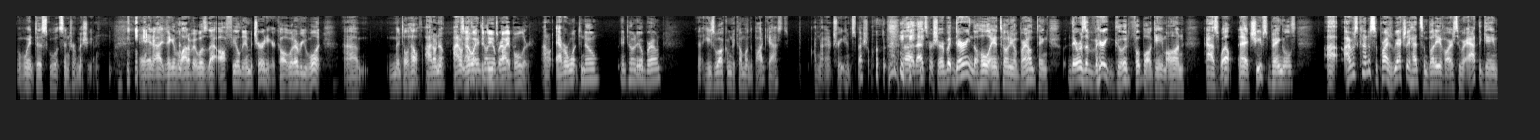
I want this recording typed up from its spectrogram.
went to school at Central Michigan, yeah. and I think a lot of it was that off-field immaturity, or call it whatever you want. Um, mental health. I don't know. I don't Sounds know like Antonio the dude's Brown. bipolar. I don't ever want to know Antonio Brown. Uh, he's welcome to come on the podcast. I'm not going to treat him special. uh, that's for sure. But during the whole Antonio Brown thing, there was a very good football game on as well. Uh, Chiefs Bengals. Uh, I was kind of surprised. We actually had some buddy of ours who were at the game,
